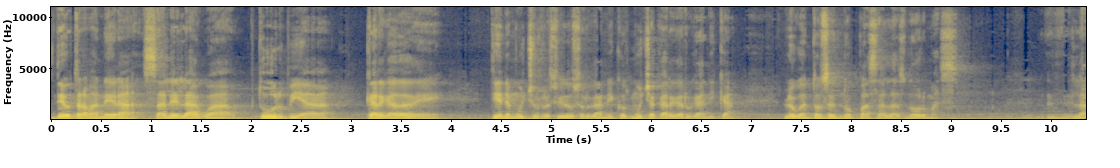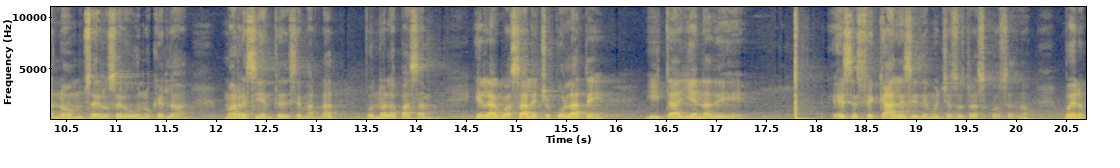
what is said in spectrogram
De otra manera, sale el agua turbia, cargada de... tiene muchos residuos orgánicos, mucha carga orgánica, luego entonces no pasa las normas. La NOM 001, que es la más reciente de Semarnat, pues no la pasan. El agua sale chocolate y está llena de heces fecales y de muchas otras cosas, ¿no? Bueno,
